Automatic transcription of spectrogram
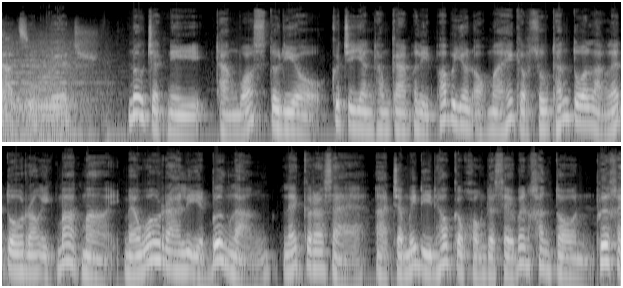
Nazi bitch. นอกจากนี้ทาง Watch Studio ก็จะยังทำการผลิตภาพยนตร์ออกมาให้กับซุปทั้งตัวหลักและตัวรองอีกมากมาย แม้ว่ารายละเอียดเบื้องหลัง และกระแสอาจจะไม่ดีเท่ากับของ The Seven ข้างต้นเพื่อข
